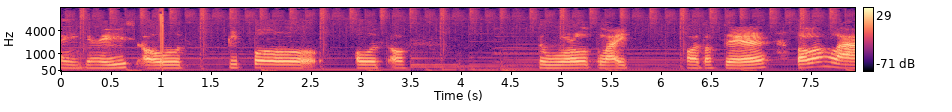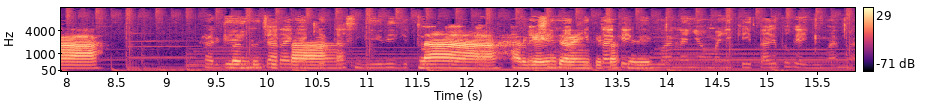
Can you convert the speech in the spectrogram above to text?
hey guys all people out of the world like out of there tolonglah hargain bantu caranya kita. kita. sendiri gitu Nah, Kayak hargain caranya kita kayak sendiri. gimana nyamannya kita itu kayak gimana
